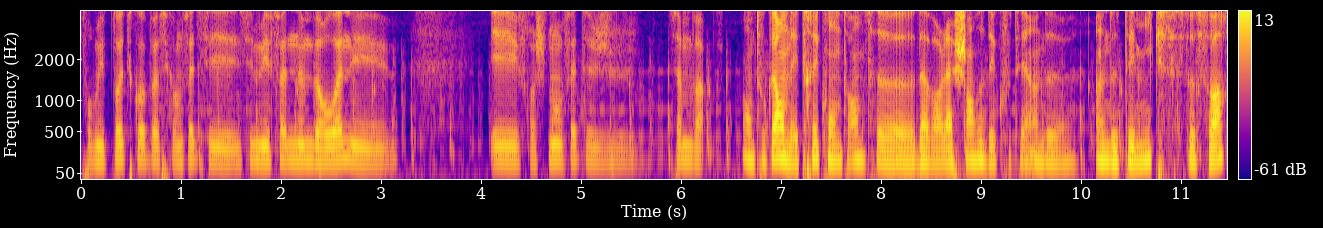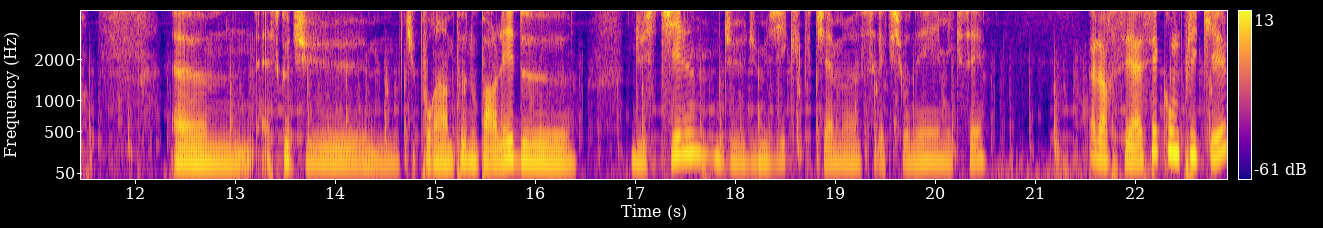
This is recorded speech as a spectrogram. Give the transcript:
pour mes potes, quoi, parce qu'en fait, c'est mes fans number one et, et franchement, en fait, je, ça me va. En tout cas, on est très contente d'avoir la chance d'écouter un de, un de tes mix ce soir. Est-ce que tu, tu pourrais un peu nous parler de, du style, du, musique que tu aimes sélectionner, mixer? Alors c'est assez compliqué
